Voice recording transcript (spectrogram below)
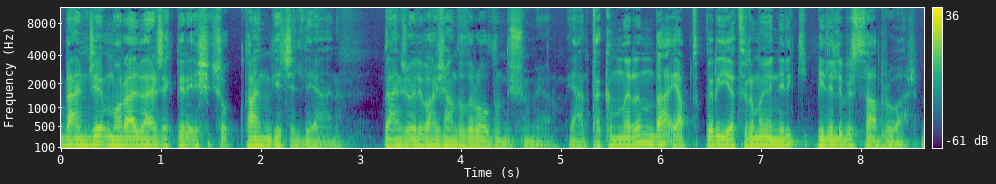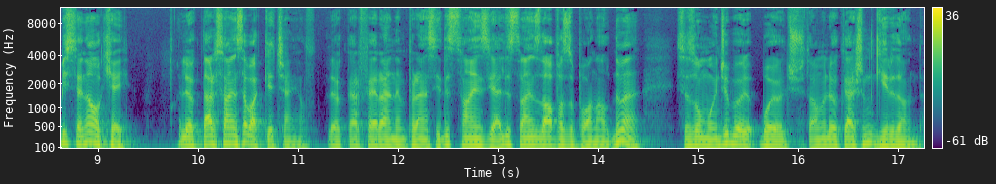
Bence moral verecekleri eşik çoktan geçildi yani. Bence öyle bir ajandaları olduğunu düşünmüyorum. Yani takımların da yaptıkları yatırıma yönelik belirli bir sabrı var. Bir sene okey. Leclerc Sainz'e bak geçen yıl. Leclerc Ferrari'nin prensiydi. Sainz geldi. Sainz daha fazla puan aldı değil mi? Sezon boyunca böyle boy ölçüştü. Ama Leclerc şimdi geri döndü.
